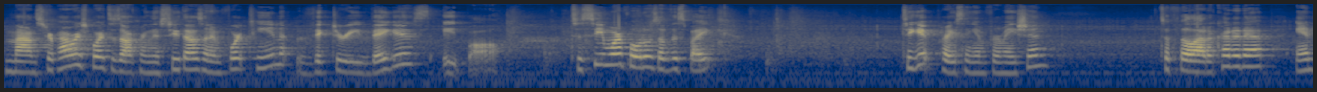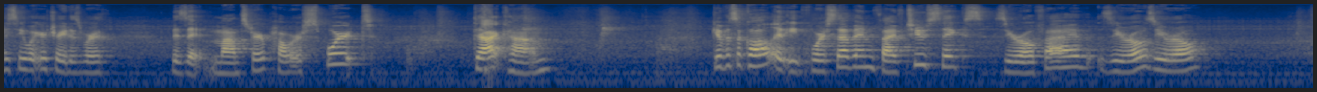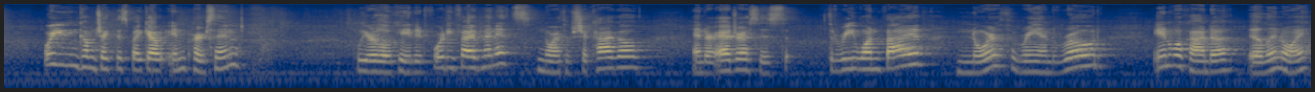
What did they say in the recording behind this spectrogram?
Monster Powersports is offering this 2014 Victory Vegas 8 Ball. To see more photos of this bike, to get pricing information, to fill out a credit app, and to see what your trade is worth, visit monsterpowersport.com. Give us a call at 847 526 0500 or you can come check this bike out in person. We are located 45 minutes north of Chicago, and our address is 315 North Rand Road in Wauconda, Illinois.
